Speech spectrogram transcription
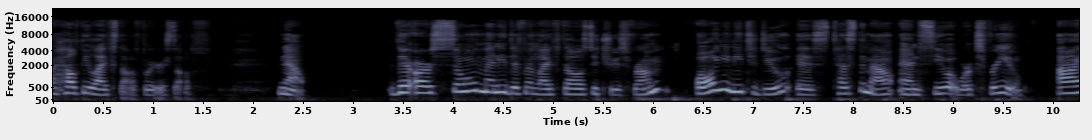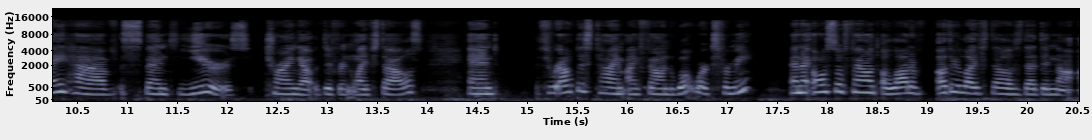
a healthy lifestyle for yourself. Now, there are so many different lifestyles to choose from. All you need to do is test them out and see what works for you. I have spent years trying out different lifestyles, and throughout this time, I found what works for me, and I also found a lot of other lifestyles that did not.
